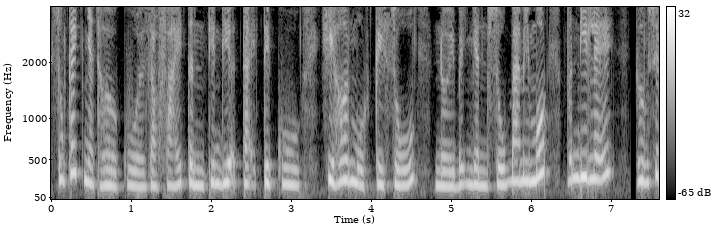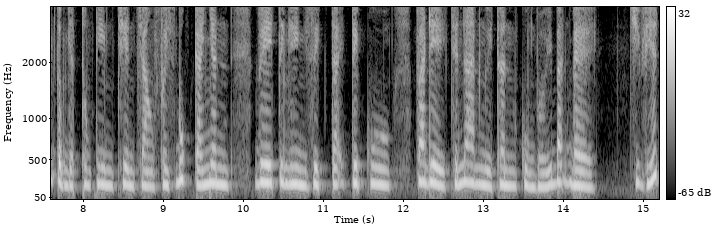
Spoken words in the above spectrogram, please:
sống cách nhà thờ của giáo phái Tần Thiên Địa tại Daegu chỉ hơn một cây số, nơi bệnh nhân số 31 vẫn đi lễ, thường xuyên cập nhật thông tin trên trang Facebook cá nhân về tình hình dịch tại Daegu và để chấn an người thân cùng với bạn bè. Chị viết,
